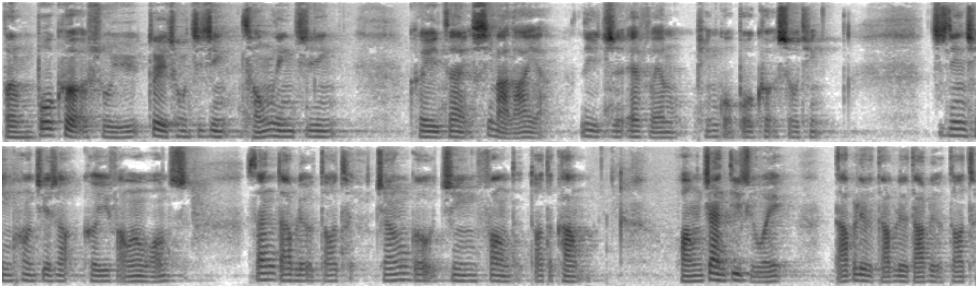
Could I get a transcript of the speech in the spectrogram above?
本播客属于对冲基金丛林基因，可以在喜马拉雅、荔枝 FM、苹果播客收听。基金情况介绍可以访问网址：三 w dot jungle gene fund dot com 网站地址为 www dot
